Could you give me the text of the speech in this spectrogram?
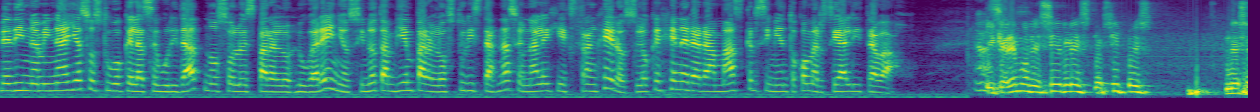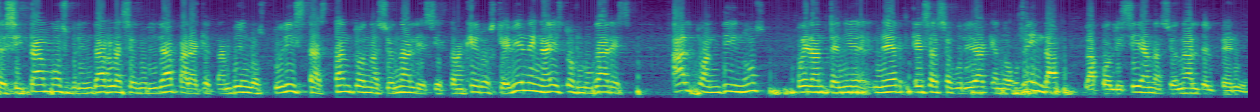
Medina Minaya sostuvo que la seguridad no solo es para los lugareños, sino también para los turistas nacionales y extranjeros, lo que generará más crecimiento comercial y trabajo. Y queremos decirles que sí, pues necesitamos brindar la seguridad para que también los turistas, tanto nacionales y extranjeros que vienen a estos lugares alto andinos puedan tener esa seguridad que nos brinda la Policía Nacional del Perú.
